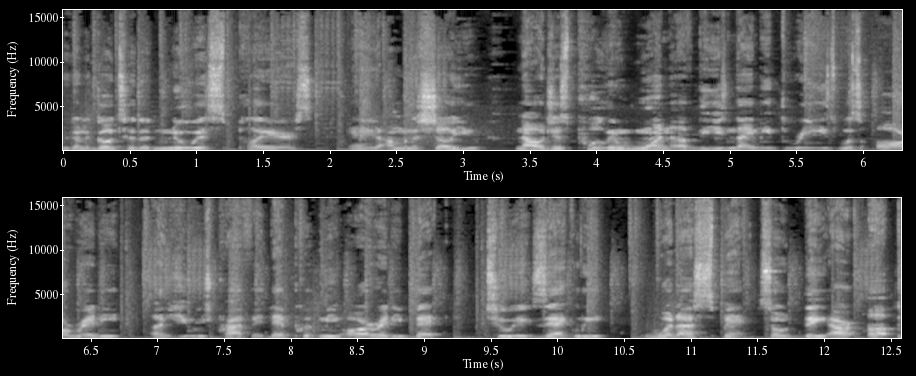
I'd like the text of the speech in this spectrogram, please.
We're gonna go to the newest players and I'm gonna show you. Now, just pulling one of these 93s was already a huge profit. That put me already back to exactly what I spent. So they are up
